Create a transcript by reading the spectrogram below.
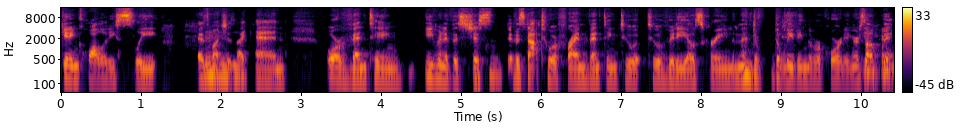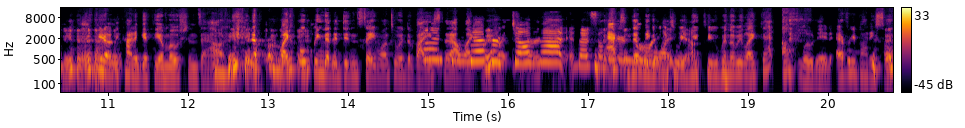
getting quality sleep as much as i can or venting even if it's just Mhm. if it's not to a friend venting to a, to a video screen and then de- deleting the recording or something you know to kind of get the emotions out. You know i'm like hoping that it didn't save onto a device that i'll like I've never done that and that's accidentally go onto a youtube and they'll be like that uploaded. Everybody saw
